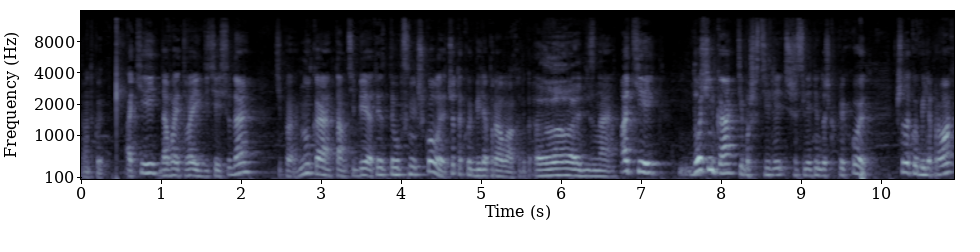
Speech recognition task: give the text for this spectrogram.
И он такой, окей, давай твоих детей сюда, типа, ну-ка, там тебе, ты, ты выпускник школы, что такое о правах? Я «А, не знаю, окей, доченька, типа шестилет- шестилетняя дочка приходит, что такое о правах?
